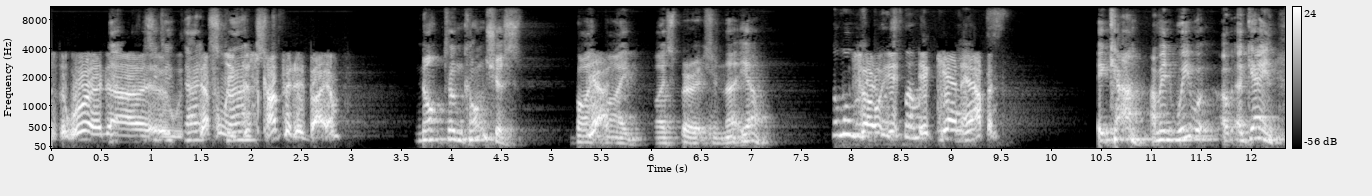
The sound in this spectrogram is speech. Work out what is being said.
is the word. uh, physically definitely scratched. discomforted by them. Knocked unconscious by Yeah. by, by spirits in that. Yeah. So it, it can happen. It can. I mean, we were again.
